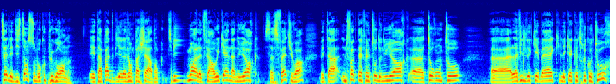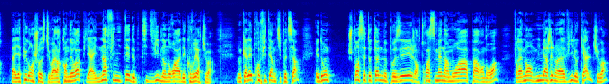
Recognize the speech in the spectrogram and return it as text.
tu sais, les distances sont beaucoup plus grandes et t'as pas de billet d'avion pas cher. Donc typiquement, aller te faire un week-end à New York, ça se fait, tu vois. Mais t'as une fois que t'as fait le tour de New York, euh, Toronto, euh, la ville de Québec, les quelques trucs autour, bah il y a plus grand chose, tu vois. Alors qu'en Europe, il y a une infinité de petites villes, d'endroits à découvrir, tu vois. Donc allez profiter un petit peu de ça. Et donc, je pense cet automne me poser genre trois semaines, un mois par endroit, vraiment m'immerger dans la vie locale, tu vois.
